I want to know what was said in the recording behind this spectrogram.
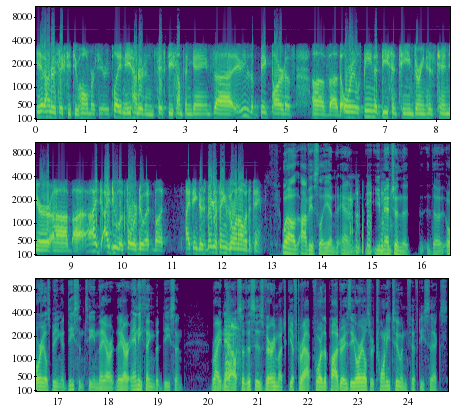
He had 162 homers here. He played in 850 something games. Uh, he was a big part of of uh, the Orioles being a decent team during his tenure. Uh, I I do look forward to it, but I think there's bigger things going on with the team. Well, obviously, and and you mentioned that the Orioles being a decent team, they are they are anything but decent right now. So this is very much gift wrap for the Padres. The Orioles are 22 and 56.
